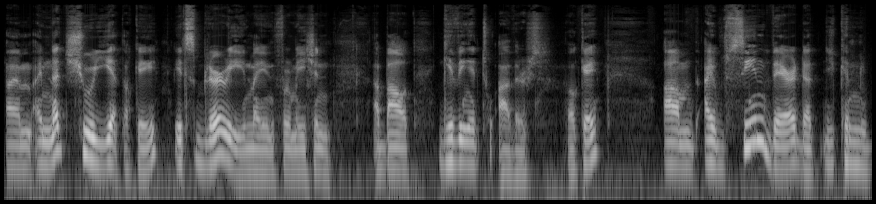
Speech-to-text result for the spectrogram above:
um, I'm not sure yet. Okay, it's blurry in my information about giving it to others. Okay, um, I've seen there that you can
